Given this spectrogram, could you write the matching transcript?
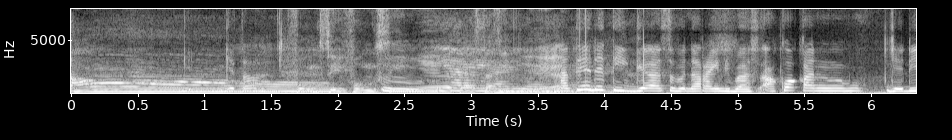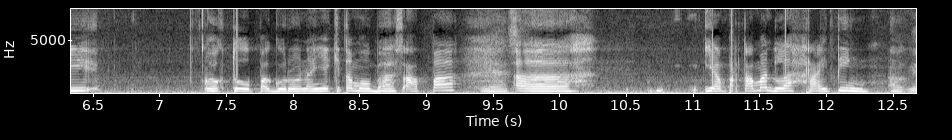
Oh Gitu. Fungsi-fungsinya Hmm. Iya, tes-tes iya, itu iya. ya. Nanti ada tiga sebenarnya yang dibahas. Aku akan jadi waktu Pak Guru nanya kita mau bahas apa. Yes. eh, yang pertama adalah writing. oke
